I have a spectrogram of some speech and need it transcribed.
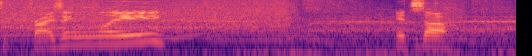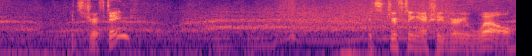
surprisingly, it's, uh, it's drifting? It's drifting actually very well.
